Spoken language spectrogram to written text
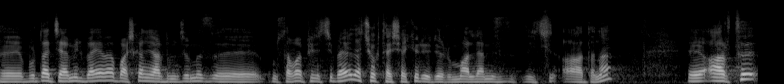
Ee, Burada Cemil Bey'e ve Başkan Yardımcımız e, Mustafa Pirinççi Bey'e de çok teşekkür ediyorum mahallemiz için adına. E, Artı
